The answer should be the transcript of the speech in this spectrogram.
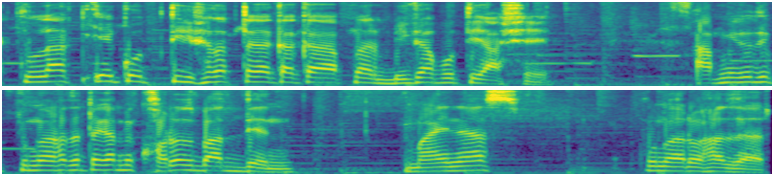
এক লাখ একত্রিশ হাজার টাকা কাকা আপনার বিঘা প্রতি আসে। আপনি যদি পনেরো হাজার টাকা আপনি খরচ বাদ দেন মাইনাস পনেরো হাজার।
